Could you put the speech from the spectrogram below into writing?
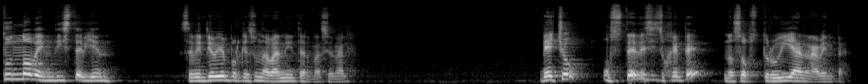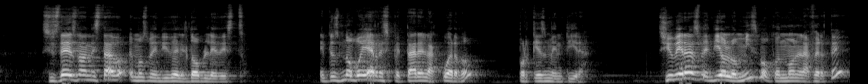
tú no vendiste bien. Se vendió bien porque es una banda internacional. De hecho, ustedes y su gente nos obstruían la venta. Si ustedes no han estado, hemos vendido el doble de esto. Entonces no voy a respetar el acuerdo porque es mentira. Si hubieras vendido lo mismo con Mon Laferte,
